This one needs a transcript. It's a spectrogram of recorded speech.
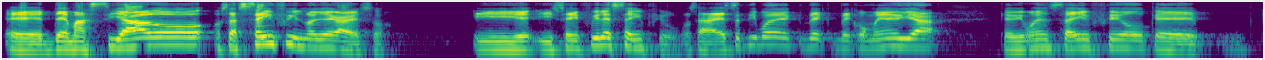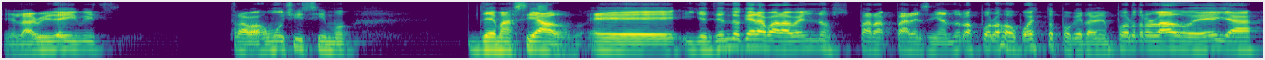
demasiado, o sea, Seinfeld no llega a eso. Y, y Seinfeld es Seinfeld. O sea, ese tipo de, de comedia que vimos en Seinfeld, que, Larry David trabajó muchísimo, demasiado. Eh, y yo entiendo que era para vernos, para, para enseñándonos por los opuestos, porque también por otro lado ella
